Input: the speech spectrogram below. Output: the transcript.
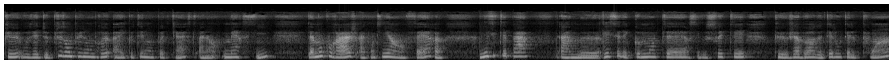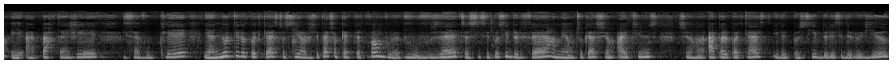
que vous êtes de plus en plus nombreux à écouter mon podcast. Alors merci. Ça m'encourage à continuer à en faire. N'hésitez pas à me laisser des commentaires si vous souhaitez que j'aborde tel ou tel point et à partager si ça vous plaît et à noter le podcast aussi. Alors je ne sais pas sur quelle plateforme vous, vous, êtes, si c'est possible de le faire, mais en tout cas sur iTunes, sur euh, Apple Podcast, il est possible de laisser des reviews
